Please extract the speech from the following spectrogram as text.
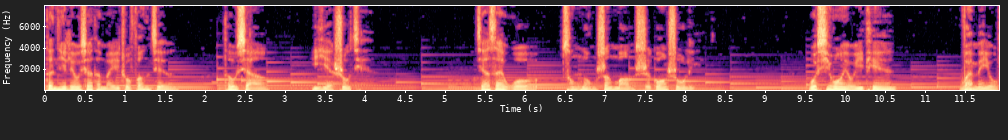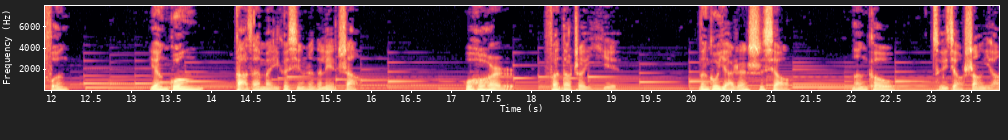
但你留下的每一处风景，都像一页书签，夹在我从容生莽的时光书里。我希望有一天，外面有风，阳光打在每一个行人的脸上。我偶尔翻到这一页。能够哑然失笑，能够嘴角上扬，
